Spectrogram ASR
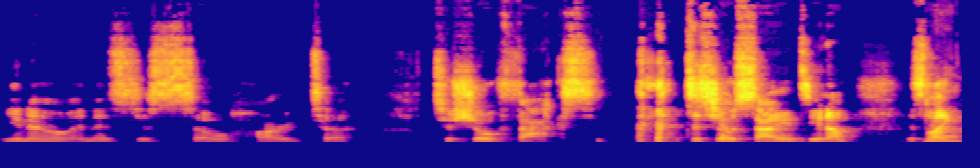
you know, and it's just so hard to to show facts, to show science, you know? It's like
